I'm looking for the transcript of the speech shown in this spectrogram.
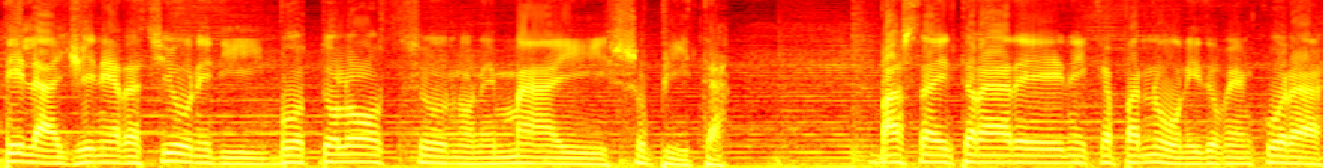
della generazione di Bottolozzo non è mai sopita. Basta entrare nei capannoni dove ancora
